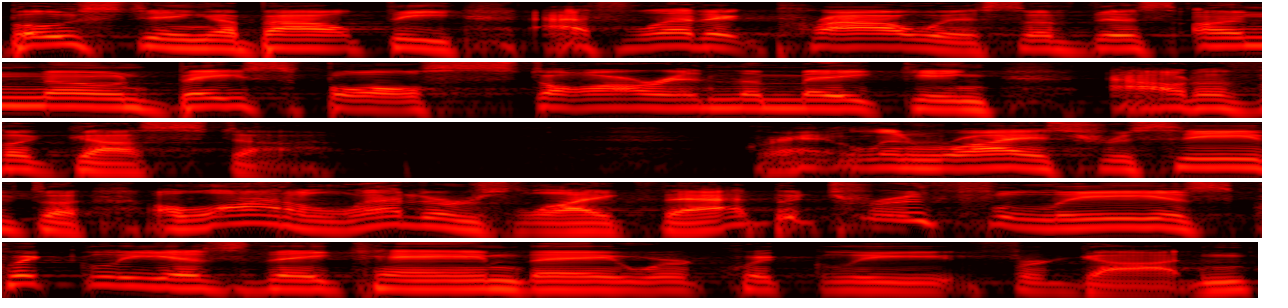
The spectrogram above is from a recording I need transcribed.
boasting about the athletic prowess of this unknown baseball star in the making out of Augusta. Grantland Rice received a, a, lot of letters like that, but truthfully, as quickly as they came, they were quickly forgotten.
